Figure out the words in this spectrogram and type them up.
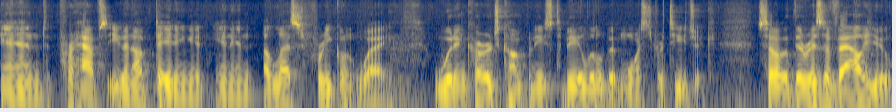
and perhaps even updating it in, in a less frequent way would encourage companies to be a little bit more strategic. So there is a value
